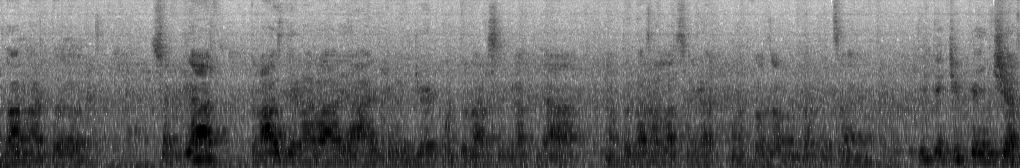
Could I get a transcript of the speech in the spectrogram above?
उदाहरणार्थ सगळ्यात त्रास देणारा या ग्रॅज्युएट मतदारसंघातल्या मतदाराला सगळ्यात महत्त्वाचा मुद्दा त्याचा आहे ती त्याची पेन्शन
